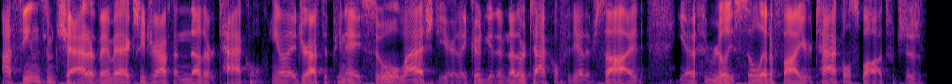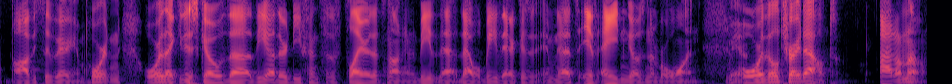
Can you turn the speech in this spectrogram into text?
I've seen some chatter they may actually draft another tackle. You know, they drafted Penei Sewell last year. They could get another tackle for the other side. You know, if really solidify your tackle spots, which is obviously very important. Or they could just go the the other defensive player that's not going to be that that will be there because I mean that's if Aiden goes number one. Yeah. Or they'll trade out. I don't know.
